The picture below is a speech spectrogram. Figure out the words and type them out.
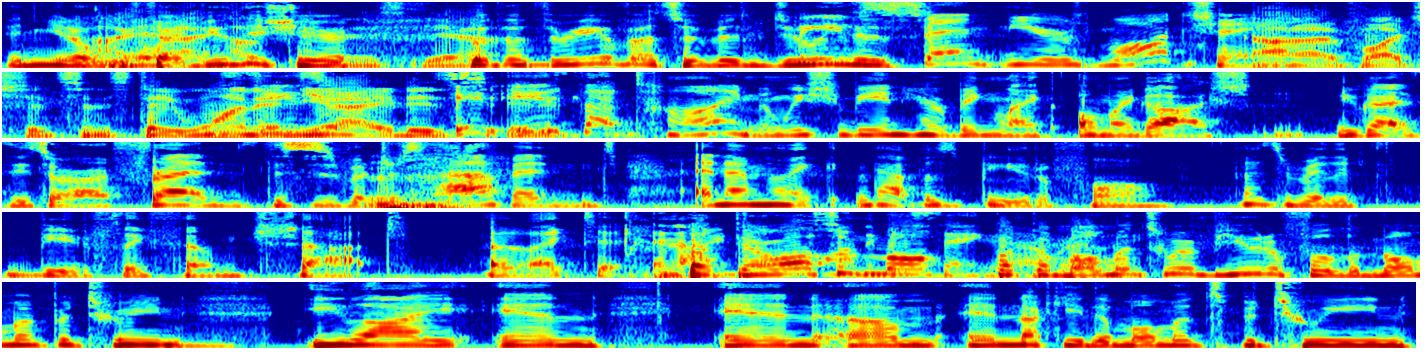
and you know we've I- got I you this year, this, yeah. but the three of us have been But doing you've this. spent years watching. Uh, I've watched it since day one, and See, yeah, so it is. It is that time, and we should be in here being like, "Oh my gosh, you guys, these are our friends. This is what just happened." And I'm like, "That was beautiful. That was a really beautifully filmed shot. I liked it." And I but there are also mo- but that, the really. moments were beautiful. The moment between Eli and and um and Nucky, the moments between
